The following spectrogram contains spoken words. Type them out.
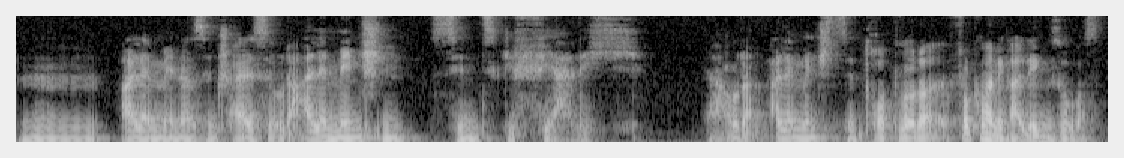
mh, hm, alle Männer sind scheiße oder alle Menschen sind gefährlich. Ja, oder alle Menschen sind Trottel oder vollkommen egal, irgend sowas.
